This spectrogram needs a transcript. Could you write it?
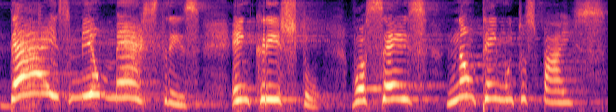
10 mil mestres em Cristo, vocês não têm muitos pais.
